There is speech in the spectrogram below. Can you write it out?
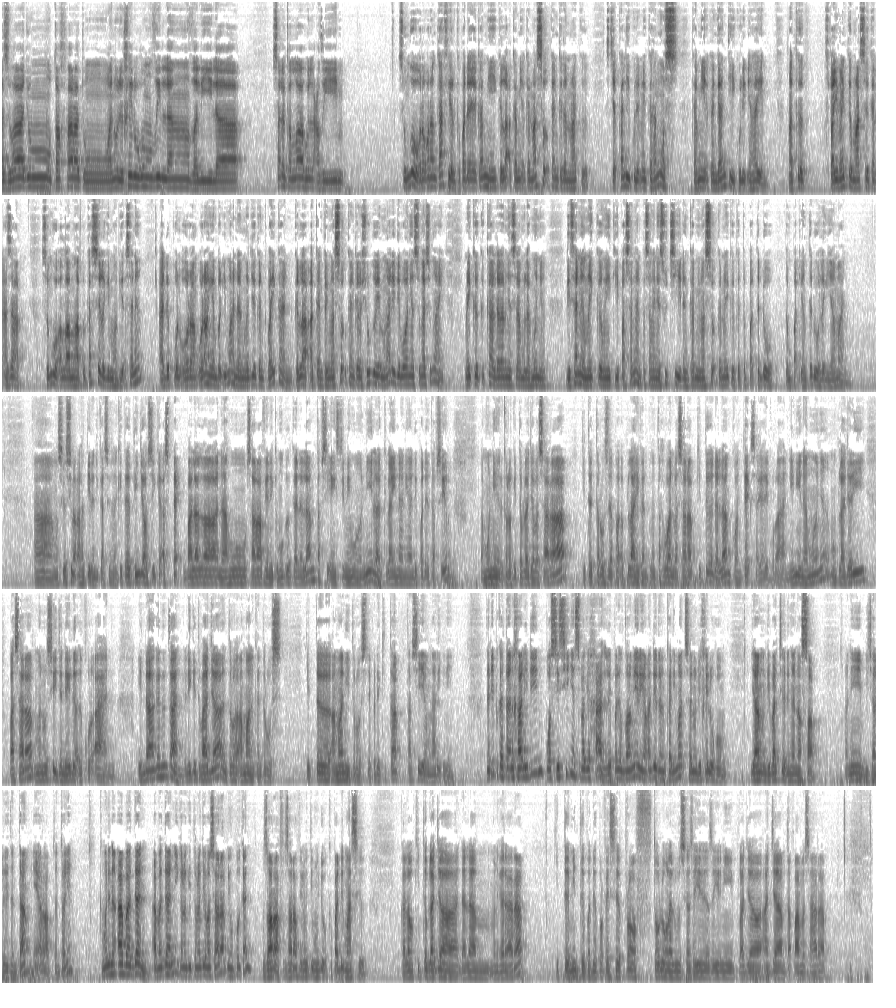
أزواج مطهرة وندخلهم ظلا ظليلا صدق الله العظيم Sungguh orang-orang kafir kepada ayat kami kelak kami akan masukkan ke dalam neraka. Setiap kali kulit mereka hangus, kami akan ganti kulit yang lain. Maka supaya mereka merasakan azab. Sungguh Allah Maha Perkasa lagi Maha Bijaksana. Adapun orang-orang yang beriman dan mengerjakan kebaikan, kelak akan kami masukkan ke dalam syurga yang mengalir di bawahnya sungai-sungai. Mereka kekal dalamnya selama-lamanya. Di sana mereka memiliki pasangan-pasangan yang suci dan kami masukkan mereka ke tempat teduh, tempat yang teduh lagi nyaman. Uh, Muslim hati dan dikasih Kita tinjau sikit aspek balaga, nahu, saraf yang dikemukakan dalam tafsir yang istimewa. Inilah kelainan yang ada pada tafsir uh, Munir. Kalau kita belajar bahasa Arab, kita terus dapat applykan pengetahuan bahasa Arab kita dalam konteks ayat Al-Quran. Ini namanya mempelajari bahasa Arab menerusi jendela Al-Quran. Indah kan tuan-tuan? Jadi kita belajar dan terus amalkan terus. Kita amali terus daripada kitab tafsir yang menarik ini. Jadi perkataan Khalidin posisinya sebagai hal daripada dhamir yang ada dalam kalimat sanudikhiluhum yang dibaca dengan nasab. Ini bicara tentang i'rab tuan-tuan ya. Kemudian abadan. Abadan ni kalau kita belajar bahasa Arab dia merupakan zaraf. Zaraf yang merujuk kepada masa. Kalau kita belajar dalam negara Arab, kita minta pada profesor prof tolonglah luluskan saya. Saya ni pelajar ajam tak faham bahasa Arab.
